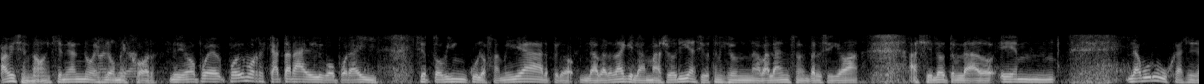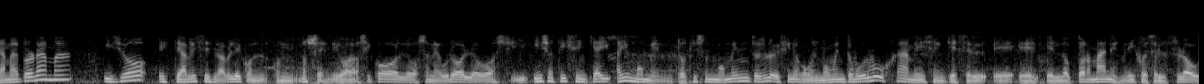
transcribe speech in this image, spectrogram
a veces no, en general no es lo mejor. Digo, podemos rescatar algo por ahí, cierto vínculo familiar, pero la verdad que la mayoría, si vos tenés que una balanza, me parece que va hacia el otro lado. Eh, la burbuja se llama el programa, y yo este a veces lo hablé con, con no sé, digo, psicólogos o neurólogos y, ellos te dicen que hay, hay un momento, que es un momento, yo lo defino como el momento burbuja, me dicen que es el, eh, el, doctor Manes me dijo es el flow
